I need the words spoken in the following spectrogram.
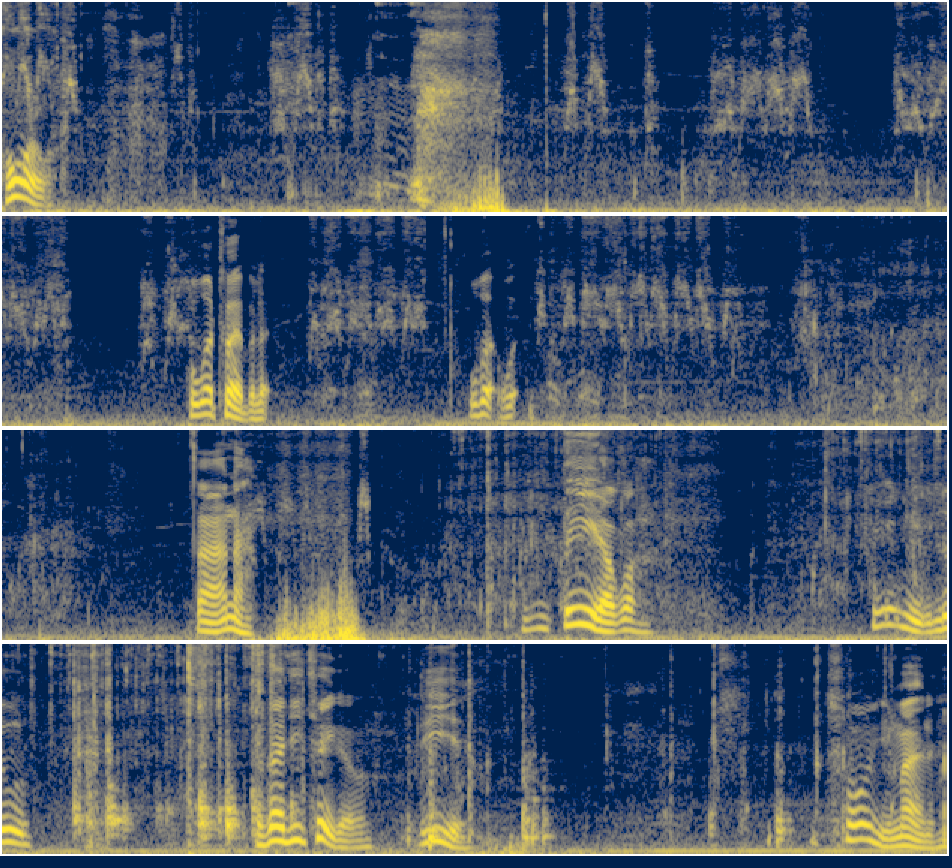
戳了我，我踹不来，我我，当然了，对了我，哎米路，我在机器的，对，超级慢的。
